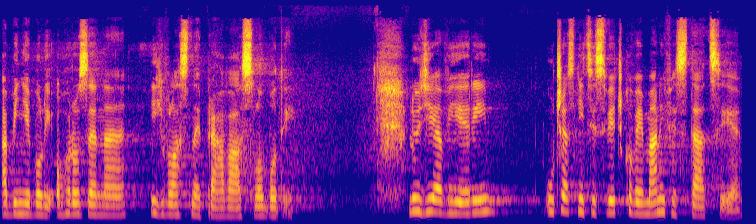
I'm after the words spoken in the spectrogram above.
aby neboli ohrozené ich vlastné práva a slobody. Ľudia viery, účastníci sviečkovej manifestácie,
